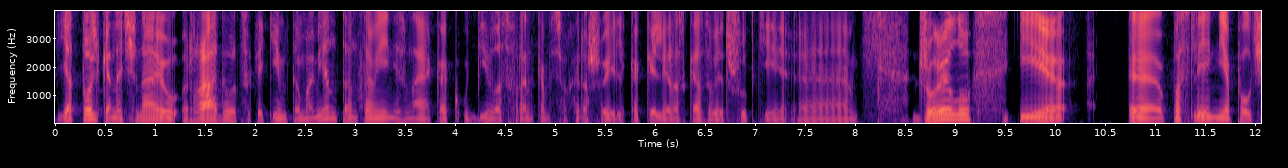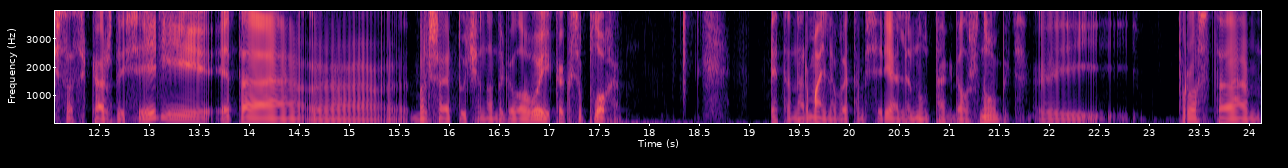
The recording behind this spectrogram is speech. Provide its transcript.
Я только начинаю радоваться каким-то моментам, там, я не знаю, как у с Фрэнком все хорошо, или как Элли рассказывает шутки э, Джоэлу, и э, последние полчаса с каждой серии это э, большая туча над головой, и как все плохо это нормально в этом сериале, ну, так должно быть. И просто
